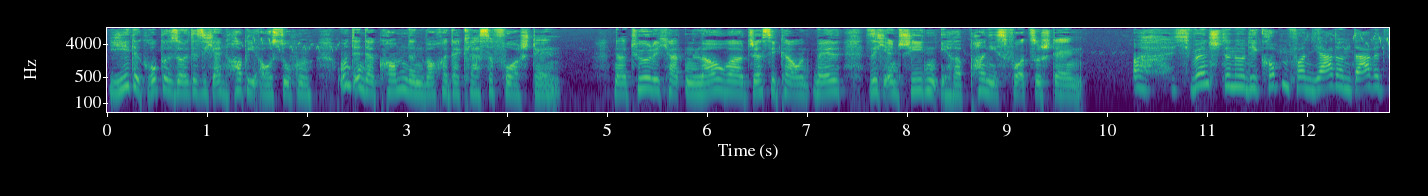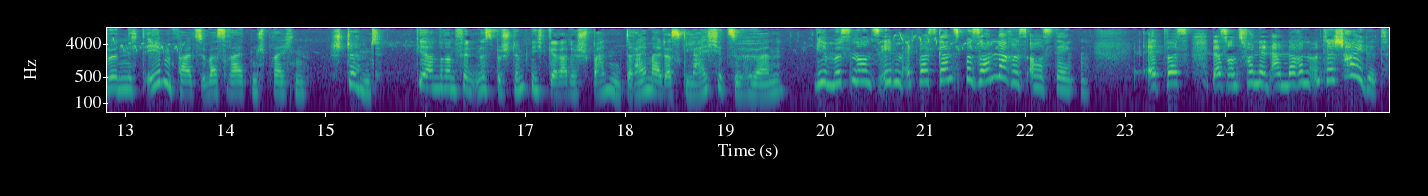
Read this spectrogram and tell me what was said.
Jede Gruppe sollte sich ein Hobby aussuchen und in der kommenden Woche der Klasse vorstellen. Natürlich hatten Laura, Jessica und Mel sich entschieden, ihre Ponys vorzustellen. Ach, ich wünschte nur, die Gruppen von Jade und David würden nicht ebenfalls übers Reiten sprechen. Stimmt. Die anderen finden es bestimmt nicht gerade spannend, dreimal das Gleiche zu hören. Wir müssen uns eben etwas ganz Besonderes ausdenken. Etwas, das uns von den anderen unterscheidet.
